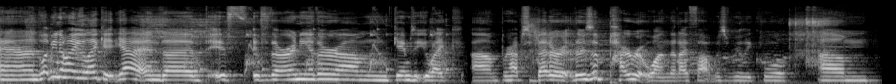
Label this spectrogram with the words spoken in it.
and let me know how you like it. Yeah, and uh, if if there are any other games that you like, perhaps better. There's a pirate one that I thought was really cool. Um,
